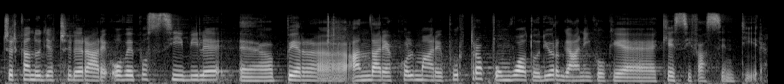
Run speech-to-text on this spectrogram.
cercando di accelerare ove possibile eh, per andare a colmare purtroppo un vuoto di organico che, è, che si fa sentire.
